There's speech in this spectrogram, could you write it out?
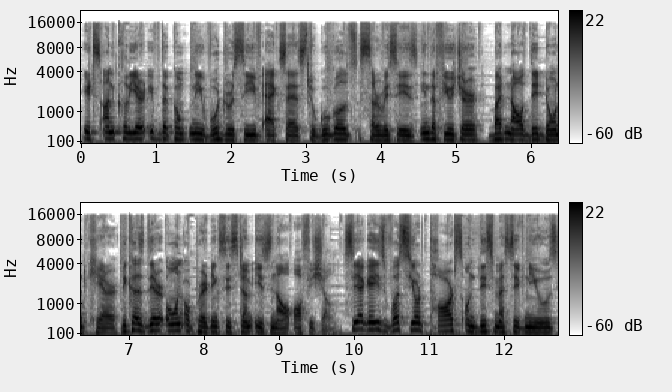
It's unclear if the company would receive access to Google's services in the future, but now they don't care because their own operating system is now official. So yeah guys, what's your thoughts on this massive news?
